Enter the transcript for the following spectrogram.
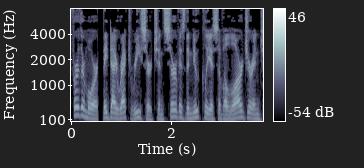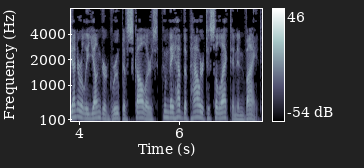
Furthermore, they direct research and serve as the nucleus of a larger and generally younger group of scholars, whom they have the power to select and invite.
